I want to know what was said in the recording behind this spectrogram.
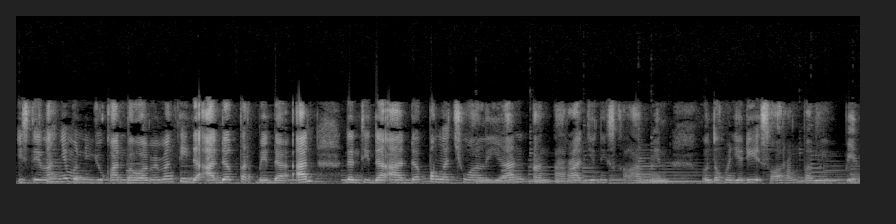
istilahnya menunjukkan bahwa memang tidak ada perbedaan dan tidak ada pengecualian antara jenis kelamin untuk menjadi seorang pemimpin.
